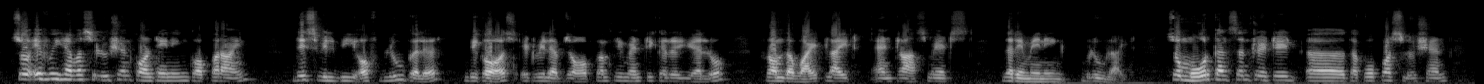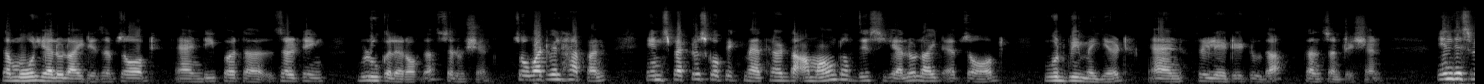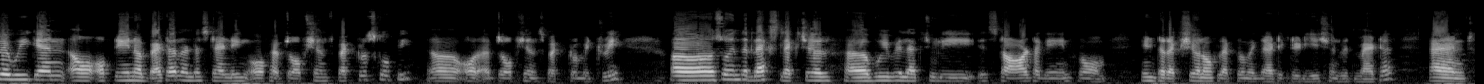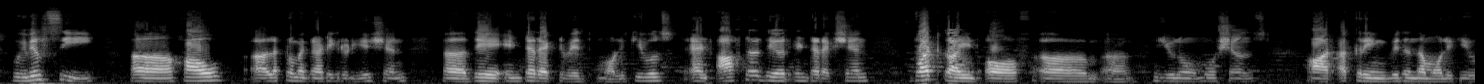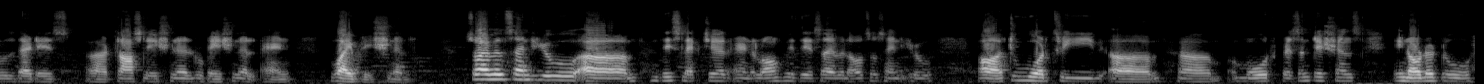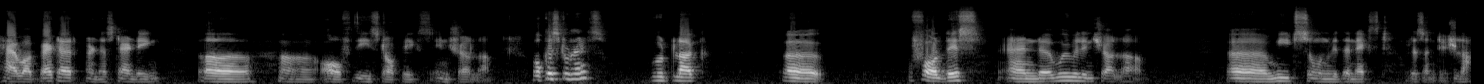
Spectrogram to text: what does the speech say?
So if we have a solution containing copper ion this will be of blue color because it will absorb complementary color yellow from the white light and transmits the remaining blue light. So more concentrated uh, the copper solution, the more yellow light is absorbed and deeper the resulting blue color of the solution. So what will happen in spectroscopic method the amount of this yellow light absorbed would be measured and related to the concentration. In this way, we can uh, obtain a better understanding of absorption spectroscopy uh, or absorption spectrometry. Uh, so in the next lecture, uh, we will actually start again from interaction of electromagnetic radiation with matter and we will see uh, how electromagnetic radiation uh, they interact with molecules and after their interaction what kind of um, you know motions are occurring within the molecule that is uh, translational, rotational and vibrational. So I will send you uh, this lecture and along with this I will also send you uh, two or three um, uh, more presentations in order to have a better understanding uh, uh, of these topics inshallah. Okay students, good luck for this and we will inshallah uh, Uh, meet soon with the next presentation.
